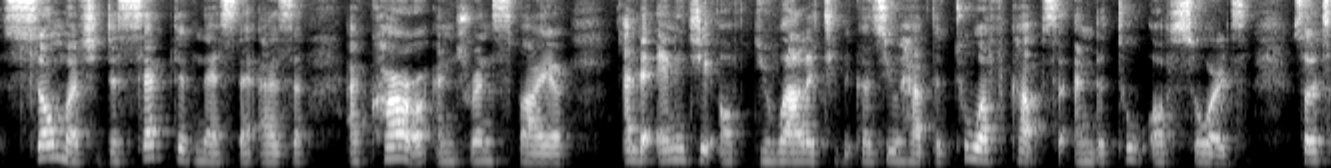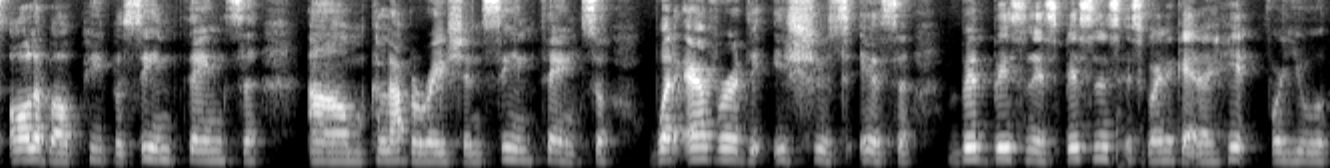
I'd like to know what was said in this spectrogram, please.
so much deceptiveness that has uh, occurred and transpired and the energy of duality because you have the two of cups and the two of swords so it's all about people seeing things um collaboration seeing things so whatever the issues is big business business is going to get a hit for you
